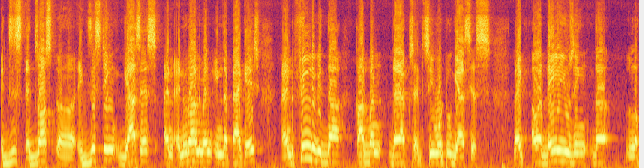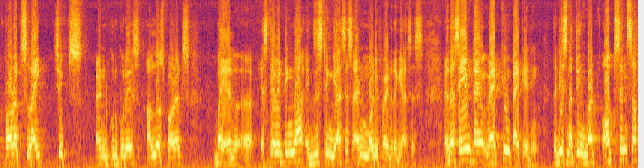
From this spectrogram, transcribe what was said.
exist, exhaust, uh, existing gases and environment in the package and filled with the carbon dioxide CO2 gases. Like our daily using the products like chips and kurkures all those products by uh, excavating the existing gases and modified the gases. At the same time vacuum packaging that is nothing but absence of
